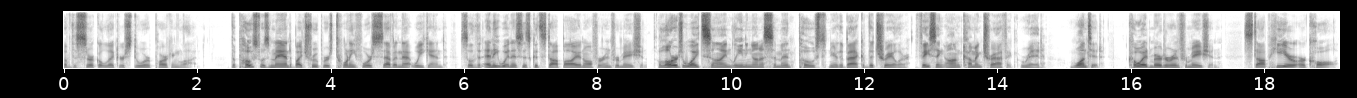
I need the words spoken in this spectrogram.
of the Circle Liquor Store parking lot. The post was manned by troopers 24 7 that weekend, so that any witnesses could stop by and offer information. A large white sign leaning on a cement post near the back of the trailer, facing oncoming traffic, read, Wanted, co-ed murder information. Stop here or call.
